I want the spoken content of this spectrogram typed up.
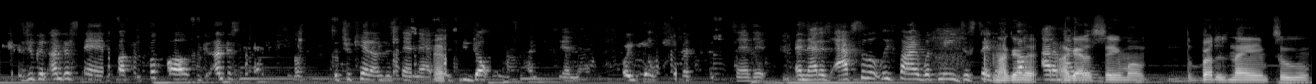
because you can understand fucking football, you can understand everything else, but you can't understand that because you don't want to understand that or you don't care to understand it, and that is absolutely fine with me. Just say the I gotta, fuck out of my I gotta name. say my the brother's name too.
